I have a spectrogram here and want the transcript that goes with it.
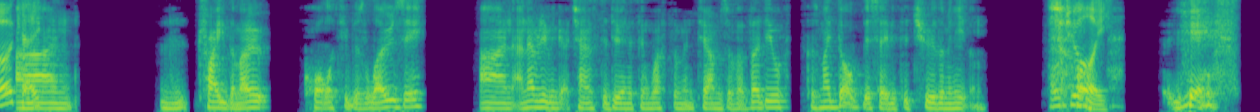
okay. and th- tried them out. Quality was lousy, and I never even got a chance to do anything with them in terms of a video because my dog decided to chew them and eat them. oh So- joy. Yes,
